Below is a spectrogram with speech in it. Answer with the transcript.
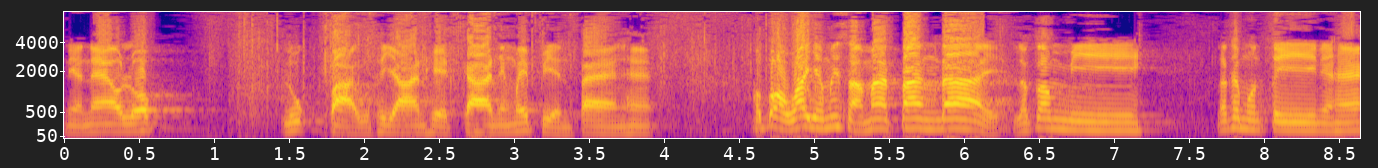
เนี่ยแนวลบ ลุกป่าอุทยานเหตุการณ์ยังไม่เปลี่ยนแปลงฮะเขาบอกว่ายังไม่สามารถตั้งได้ แล้วก็มีรัฐมนตรีเนี่ยฮะ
